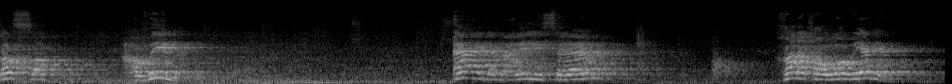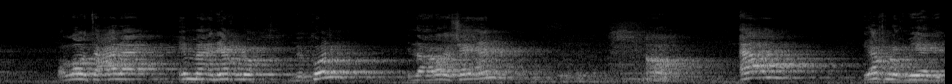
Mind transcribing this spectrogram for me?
خاصة عظيمة. آدم عليه السلام خلقه الله بيده. والله تعالى إما أن يخلق بكل إذا أراد شيئا آه. أو يخلق بيده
